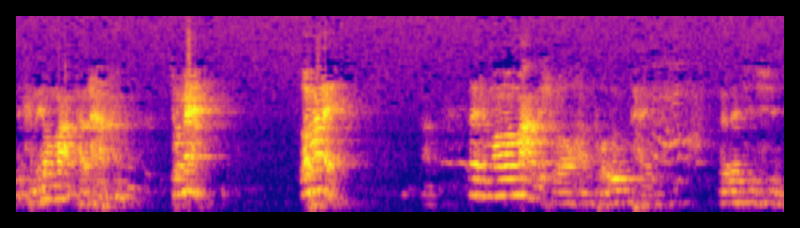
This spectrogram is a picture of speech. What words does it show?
那肯定要骂他了，小妹，老妈嘞，啊！但是妈妈骂的时候哈，头都不抬，来再继续。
